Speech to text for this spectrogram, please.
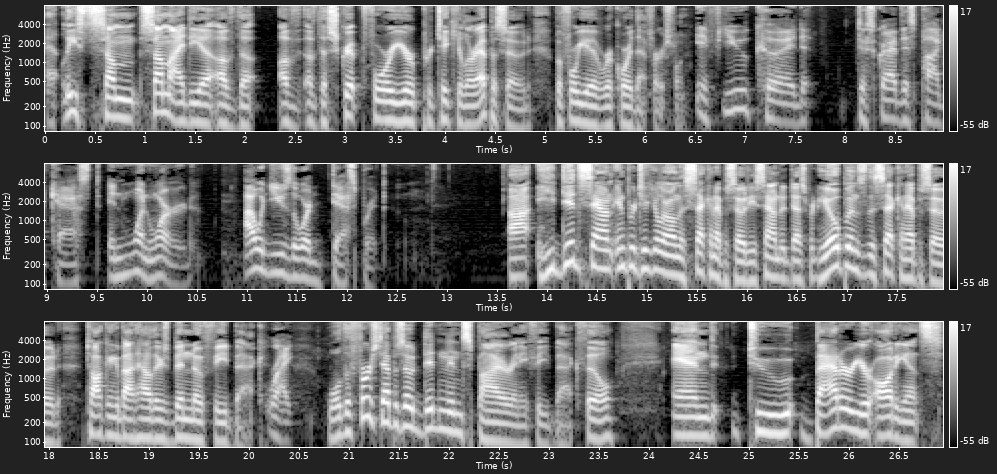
at least some some idea of the of, of the script for your particular episode before you record that first one. if you could describe this podcast in one word, I would use the word desperate. Uh, he did sound, in particular on the second episode, he sounded desperate. He opens the second episode talking about how there's been no feedback. Right. Well, the first episode didn't inspire any feedback, Phil. And to batter your audience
